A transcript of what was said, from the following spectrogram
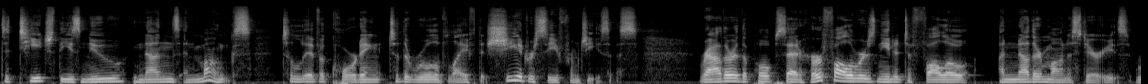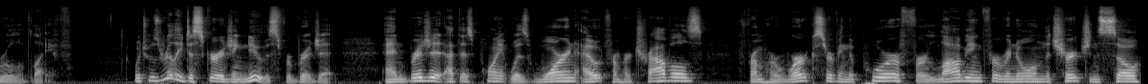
to teach these new nuns and monks to live according to the rule of life that she had received from Jesus. Rather, the Pope said her followers needed to follow another monastery's rule of life, which was really discouraging news for Bridget. And Bridget, at this point, was worn out from her travels, from her work serving the poor, for lobbying for renewal in the church. And so,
